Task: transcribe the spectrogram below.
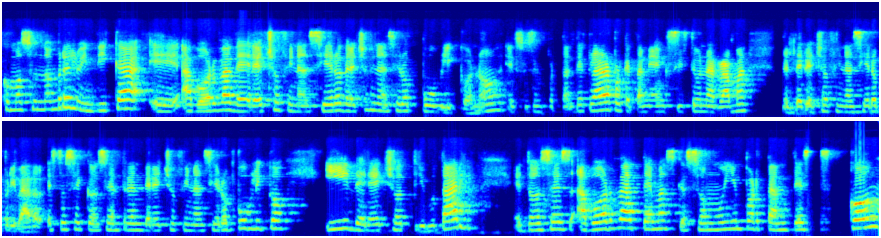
como su nombre lo indica, eh, aborda derecho financiero, derecho financiero público, ¿no? Eso es importante aclarar porque también existe una rama del derecho financiero privado. Esto se concentra en derecho financiero público y derecho tributario. Entonces, aborda temas que son muy importantes con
